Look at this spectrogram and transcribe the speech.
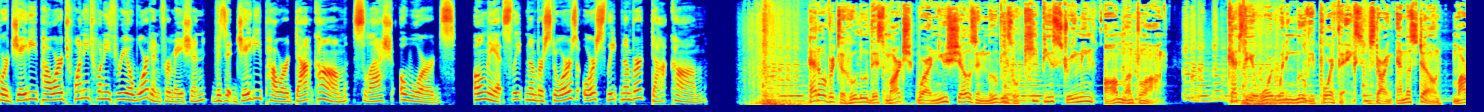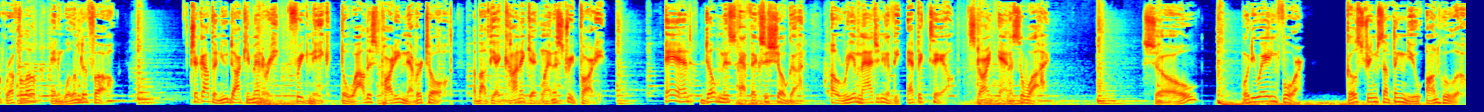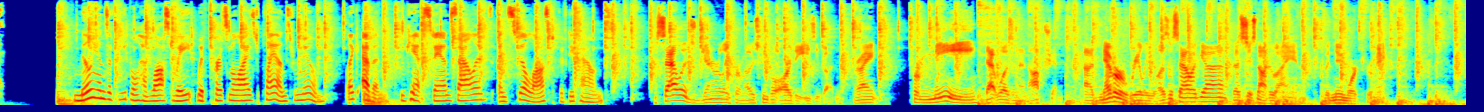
For JD Power 2023 award information, visit jdpower.com/awards. Only at Sleep Number stores or sleepnumber.com. Head over to Hulu this March, where our new shows and movies will keep you streaming all month long. Catch the award-winning movie Poor Things, starring Emma Stone, Mark Ruffalo, and Willem Dafoe. Check out the new documentary Freaknik: The Wildest Party Never Told, about the iconic Atlanta Street Party. And don't miss FX's Shogun, a reimagining of the epic tale starring Anna Sawai. So, what are you waiting for? Go stream something new on Hulu. Millions of people have lost weight with personalized plans from Noom, like Evan, who can't stand salads and still lost 50 pounds. Salads, generally, for most people, are the easy button, right? For me, that wasn't an option. I never really was a salad guy. That's just not who I am. But Noom worked for me.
